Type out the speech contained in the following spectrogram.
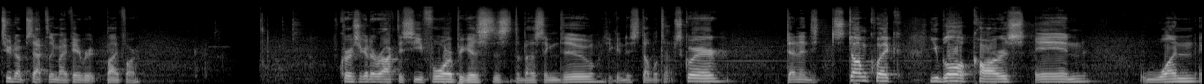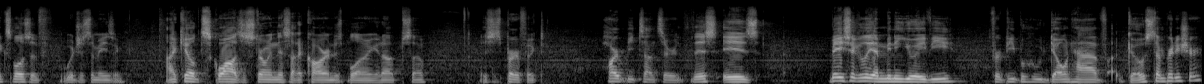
tune up's definitely my favorite by far. Of course, you're gonna rock the C4 because this is the best thing to do. You can just double tap square, then it's dumb quick. You blow up cars in one explosive, which is amazing. I killed squads just throwing this at a car and just blowing it up, so this is perfect. Heartbeat sensor. This is basically a mini UAV for people who don't have Ghost, I'm pretty sure.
